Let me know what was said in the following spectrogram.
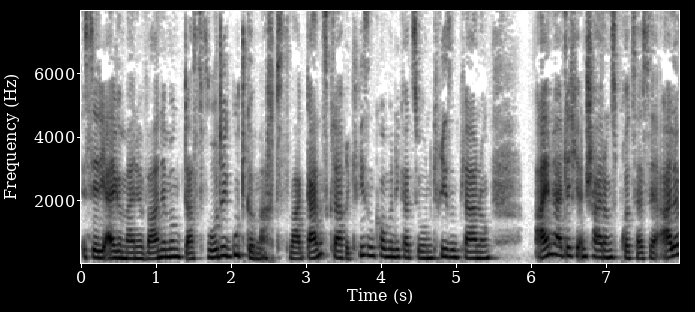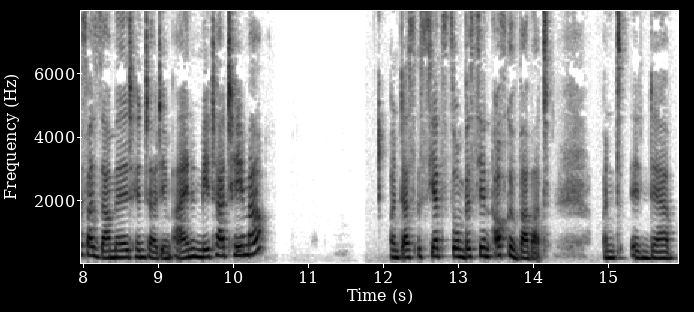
ist ja die allgemeine Wahrnehmung, das wurde gut gemacht. Es war ganz klare Krisenkommunikation, Krisenplanung, einheitliche Entscheidungsprozesse, alle versammelt hinter dem einen Metathema. Und das ist jetzt so ein bisschen aufgewabbert. Und in der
